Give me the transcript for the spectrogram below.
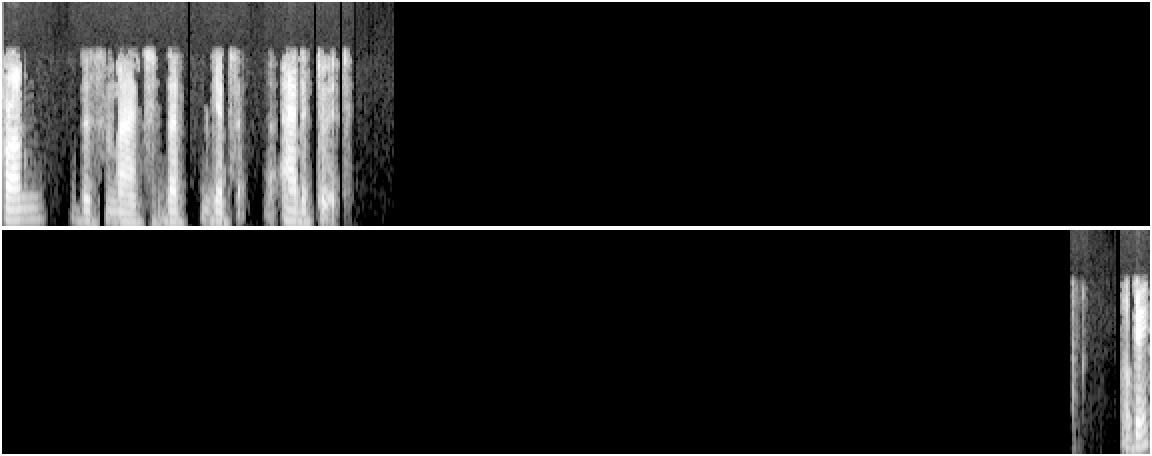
from this match that gets added to it. Okay.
